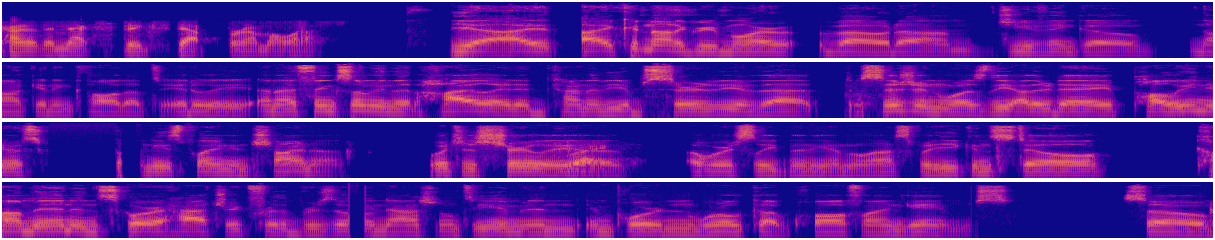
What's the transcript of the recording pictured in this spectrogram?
kind of the next big step for MLS. Yeah, I, I could not agree more about um, Giovinco not getting called up to Italy. And I think something that highlighted kind of the absurdity of that decision was the other day, Paulinho, he's playing in China, which is surely right. a, a worse league than the MLS, but he can still come in and score a hat trick for the Brazilian national team in important World Cup qualifying games. So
